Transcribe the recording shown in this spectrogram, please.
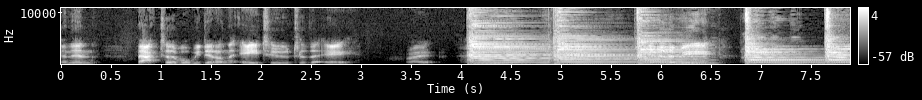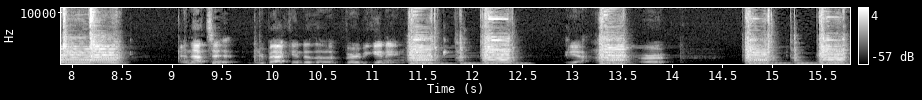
And then back to what we did on the A2 to the A, right? Into the B. And that's it. You're back into the very beginning. Yeah. Or I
